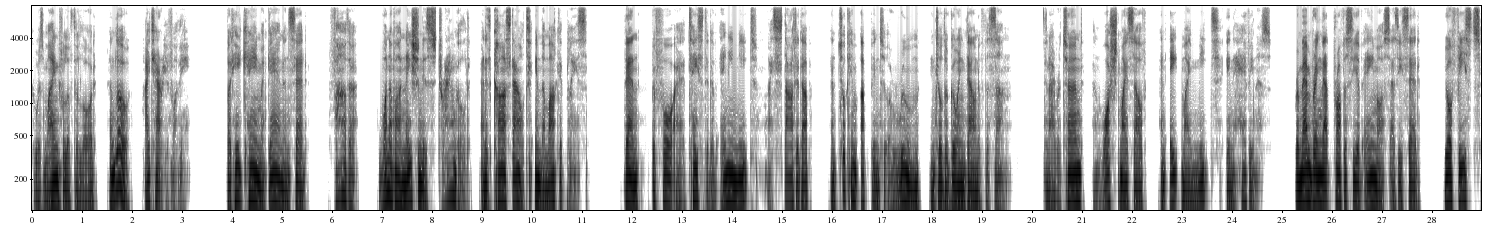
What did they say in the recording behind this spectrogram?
who is mindful of the Lord, and lo, I tarry for thee. But he came again and said, Father, one of our nation is strangled and is cast out in the marketplace. Then, before I had tasted of any meat, I started up and took him up into a room until the going down of the sun. Then I returned and washed myself and ate my meat in heaviness, remembering that prophecy of Amos as he said, Your feasts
